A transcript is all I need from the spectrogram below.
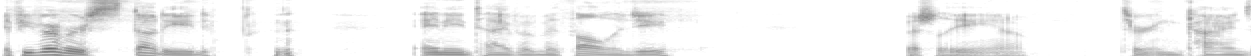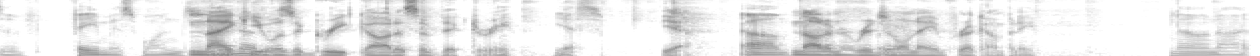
if you've ever studied any type of mythology, especially you know certain kinds of famous ones, you know Nike was a Greek goddess of victory. yes. Yeah, Um, not an original name for a company. no, not.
